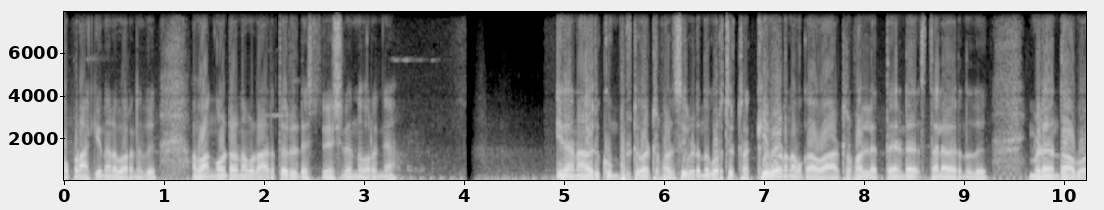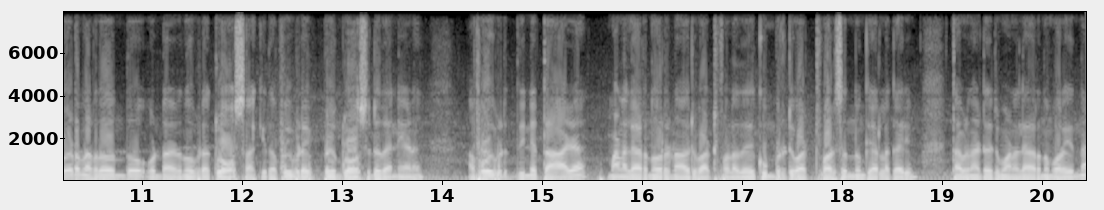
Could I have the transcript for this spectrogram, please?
ഓപ്പൺ ആക്കിയെന്നാണ് പറഞ്ഞത്. അപ്പോൾ അങ്ങോട്ടാണ് നമ്മുടെ അടുത്തൊരു ഡെസ്റ്റിനേഷൻ എന്ന് പറഞ്ഞാൽ ഇതാണ് ആ ഒരു കുമ്പുരുട്ടി വാട്ടർഫാൾസ് ഇവിടെ നിന്ന് കുറച്ച് ട്രക്ക് ചെയ്ത് വേണം നമുക്ക് ആ വാട്ടർഫാളിൽ എത്തേണ്ട സ്ഥലം വരുന്നത്. ഇവിടെ എന്തോ അപകടം നടന്നതെന്തോ ഉണ്ടായിരുന്നു ഇവിടെ ക്ലോസ് ആക്കിയത്. അപ്പോൾ ഇവിടെ ഇപ്പോഴും ക്ലോസ്ഡ് തന്നെയാണ്. അപ്പോൾ ഇവിടത്തിന്റെ താഴെ മണലാർ എന്ന് പറയുന്ന ആ ഒരു വാട്ടർഫാൾ അതായത് കുമ്പുരുട്ടി വാട്ടർഫാൾസ് എന്നും കേരളക്കാരും തമിഴ്നാട്ടുകാർ മണലാർ എന്ന് പറയുന്ന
